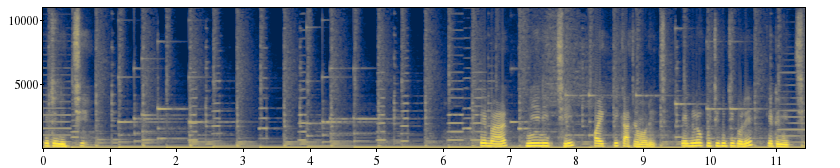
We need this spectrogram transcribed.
কেটে নিচ্ছি। এবার নিয়ে নিচ্ছি কয়েকটি কাঁচামরিচ। এগুলো কুচি কুচি করে কেটে নিচ্ছি।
